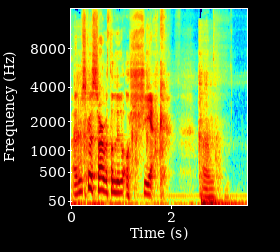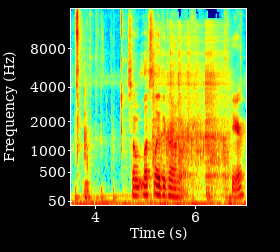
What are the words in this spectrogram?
I'm just gonna start with a little shack. Um, so let's lay the groundwork. Here.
